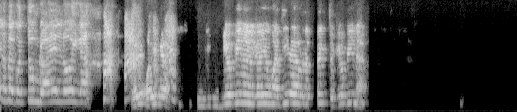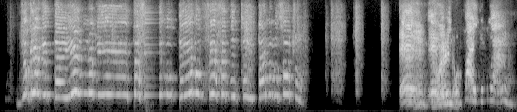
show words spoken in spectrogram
no me acostumbro a él, oiga. Oiga, ¿qué opina el gallo Matías al respecto? ¿Qué opina? Yo creo que está bien lo que está haciendo usted, don César, de entrevistarnos a nosotros. Es, es mi compadre, weón.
